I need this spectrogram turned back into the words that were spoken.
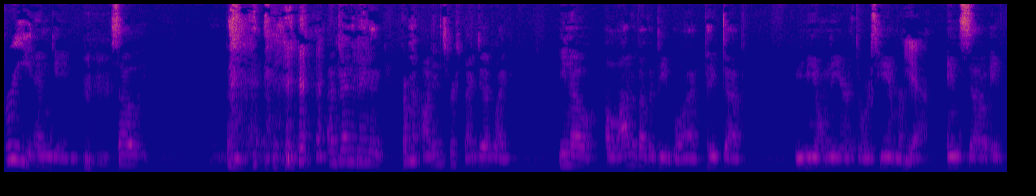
pre Endgame, hmm so I'm trying to think like from an audience perspective, like you know, a lot of other people have picked up Mjolnir, Thor's hammer, Yeah. and so it's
